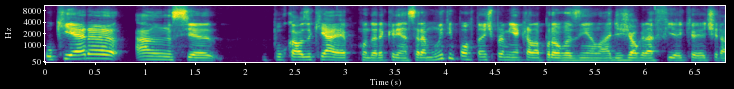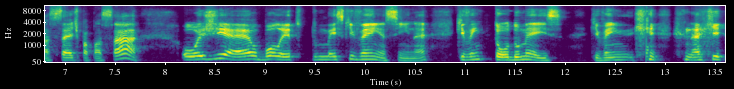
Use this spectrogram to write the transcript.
o que era a ânsia por causa que a época, quando eu era criança, era muito importante para mim aquela provazinha lá de geografia que eu ia tirar sete para passar, hoje é o boleto do mês que vem, assim, né, que vem todo mês que vem, que, né, que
